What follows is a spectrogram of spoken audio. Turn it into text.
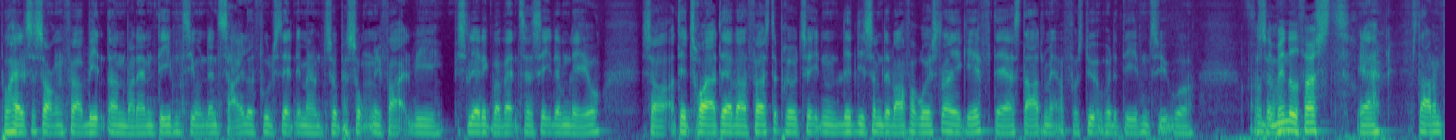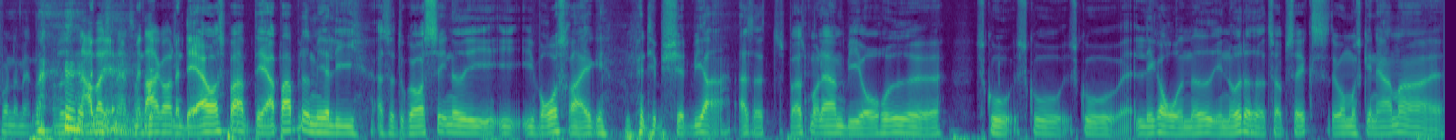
på halvsæsonen før vinteren, hvordan defensiven den sejlede fuldstændig. Man så personlige fejl, vi, vi slet ikke var vant til at se dem lave. Så, og det tror jeg, det har været første prioriteten, lidt ligesom det var for Røsler og AGF, det er at starte med at få styr på det defensive. Og, Fundamentet først. ja, starte om fundamentet. Jeg ved, sådan en arbejdsmand, som men, det, godt. men det er også bare, det er bare blevet mere lige. Altså, du kan også se ned i, i, i vores række med det budget, vi har. Altså, spørgsmålet er, om vi overhovedet øh, skulle, skulle, skulle ligge og råde med i noget, der hedder top 6. Det var måske nærmere øh,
